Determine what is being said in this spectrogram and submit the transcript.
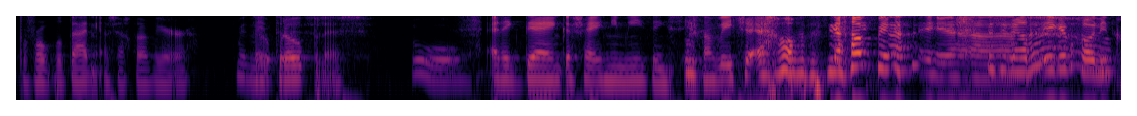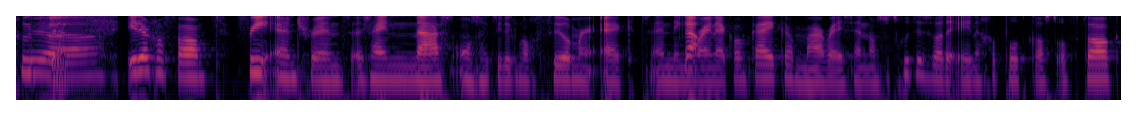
bijvoorbeeld Daniel zegt dan weer Metropolis. Oeh. En ik denk, als jij in die meeting zit, dan weet je echt wel wat de naam is. Ja. Dus ik denk dat ik het gewoon niet goed zeg. Ja. In ieder geval, free entrance. Er zijn naast ons natuurlijk nog veel meer acts en dingen Ja. waar je naar kan kijken. Maar wij zijn, als het goed is, wel de enige podcast of talk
